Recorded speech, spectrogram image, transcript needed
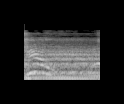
two.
